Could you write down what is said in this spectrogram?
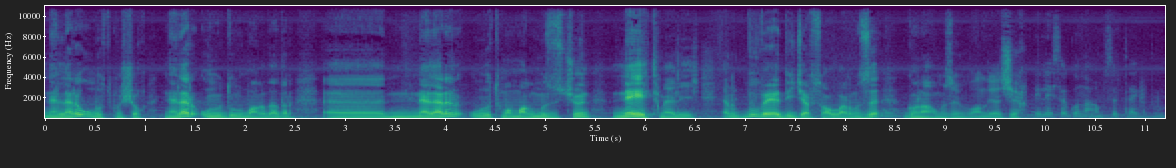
nələri unutmuşuq, nələr unudulmaqdadır, nələrin unutmamağımız üçün nə etməliyik? Yəni bu və ya digər suallarımızı qonağımıza ünvanlayacağıq. Elə isə qonağımızı təqdim edək.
